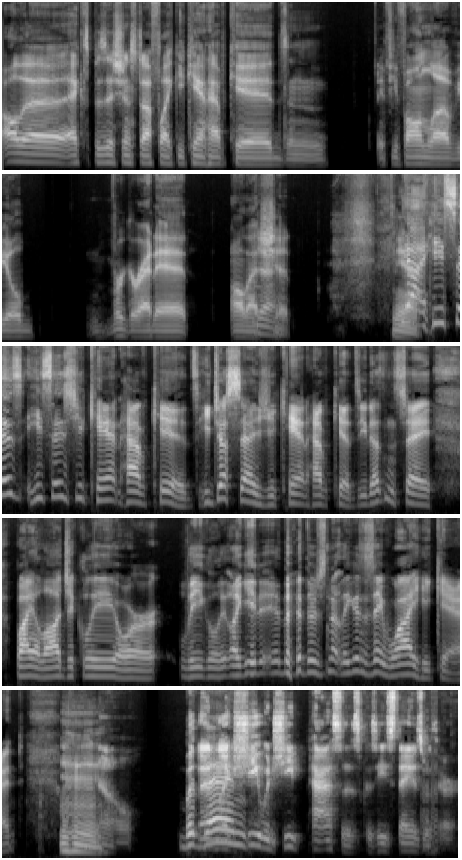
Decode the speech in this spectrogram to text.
all the exposition stuff, like you can't have kids, and if you fall in love, you'll regret it. All that Yeah. shit. Yeah. Yeah. he says he says you can't have kids. He just says you can't have kids. He doesn't say biologically or legally. Like it, it- there's no. He doesn't say why he can't. Mhm. no. But then, then, like she, when she passes, because he stays with her.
